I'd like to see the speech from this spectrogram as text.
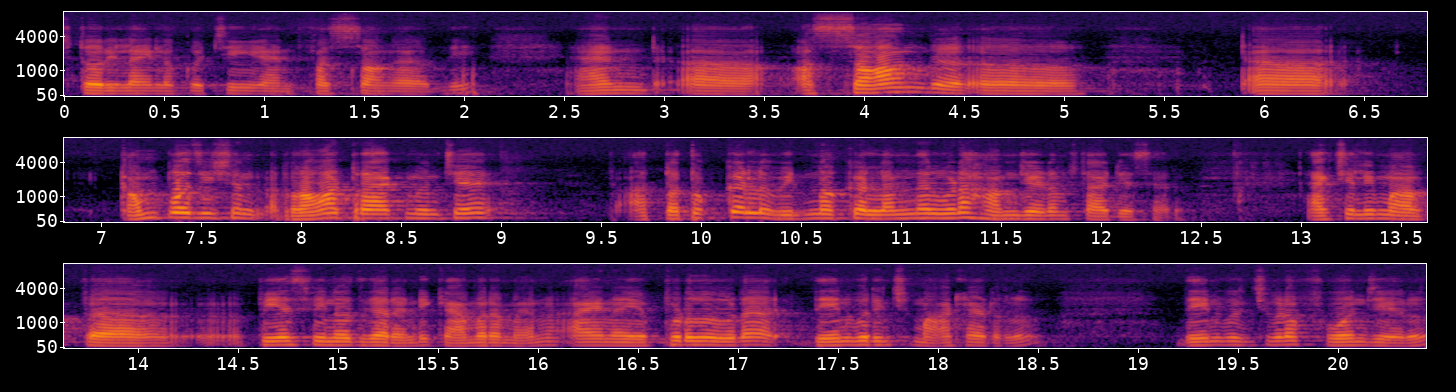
స్టోరీ లైన్లోకి వచ్చి అండ్ ఫస్ట్ సాంగ్ అది అండ్ ఆ సాంగ్ కంపోజిషన్ రా ట్రాక్ నుంచే ప్రతి ఒక్కళ్ళు విన్నొక్కళ్ళందరూ కూడా హమ్ చేయడం స్టార్ట్ చేశారు. యాక్చువల్లీ మా పిఎస్ వినోద్ గారు అండి కెమెరామ్యాన్ ఆయన ఎప్పుడు కూడా దేని గురించి మాట్లాడరు దేని గురించి కూడా ఫోన్ చేయరు.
